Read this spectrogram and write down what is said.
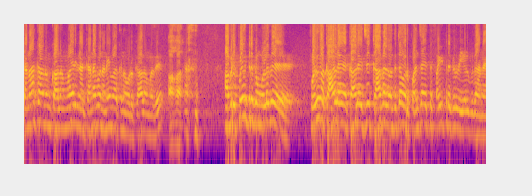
கனா காணும் காலம் மாதிரி நான் கனவை நினைவாக்கின ஒரு காலம் அது. அப்படி போயிட்டு இருக்கும் பொழுது பொதுவா காலே காலேஜ் காதல் வந்துட்டா ஒரு பஞ்சாயத்து ஃபைட் இருக்கிறது இயல்பு தானே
